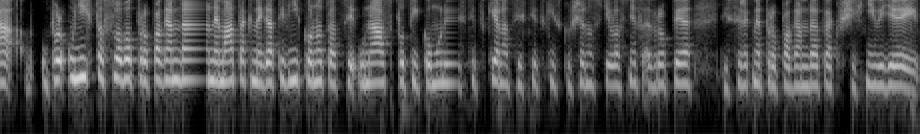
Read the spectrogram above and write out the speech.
A u nich to slovo propaganda nemá tak negativní konotaci. U nás po té komunistické a nacistické zkušenosti vlastně v Evropě, když se řekne propaganda, tak všichni vidějí,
